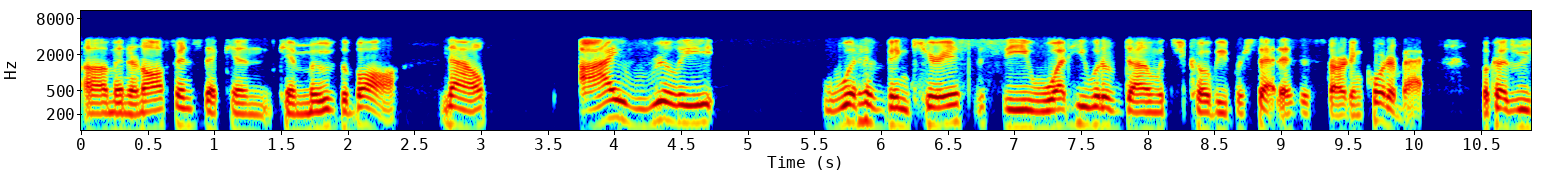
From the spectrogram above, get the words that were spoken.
um, and an offense that can can move the ball. Now, I really would have been curious to see what he would have done with Jacoby Brissett as his starting quarterback, because we've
